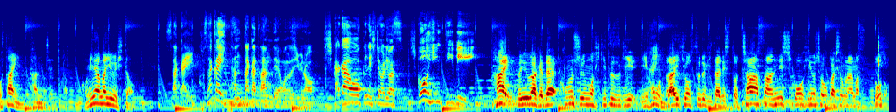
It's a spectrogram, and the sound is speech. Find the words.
コサインタンジェント小宮山雄人堺小堺タンタカタンでおなじみの鹿がお送りしております嗜好品 TV はいというわけで今週も引き続き日本を代表するギタリスト、チャーさんに嗜好品を紹介してもらいます。どうぞ。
